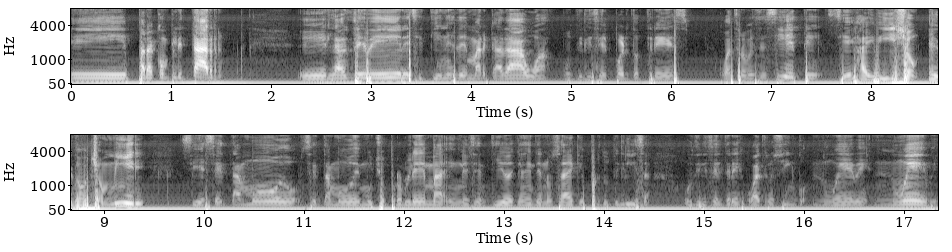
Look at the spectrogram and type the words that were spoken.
eh, para completar eh, las DVR, si tienes de marca DAWA, utiliza el puerto 3 4 veces 7 si es High Vision el 8000, si es Z modo, Z modo hay mucho problema en el sentido de que la gente no sabe qué puerto utiliza, utiliza el 34599.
